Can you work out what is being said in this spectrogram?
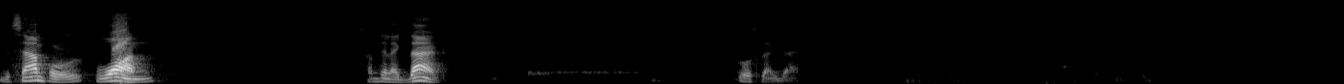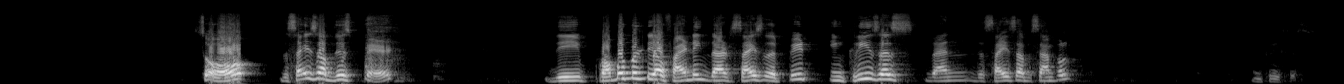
the sample 1 something like that goes like that. So, the size of this pit the probability of finding that size of the pit increases when the size of sample increases.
